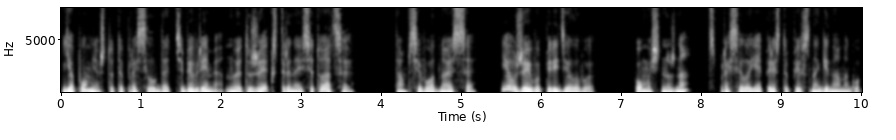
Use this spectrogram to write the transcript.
«Я помню, что ты просил дать тебе время, но это же экстренная ситуация. Там всего одно эссе. Я уже его переделываю. Помощь нужна?» — спросила я, переступив с ноги на ногу.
